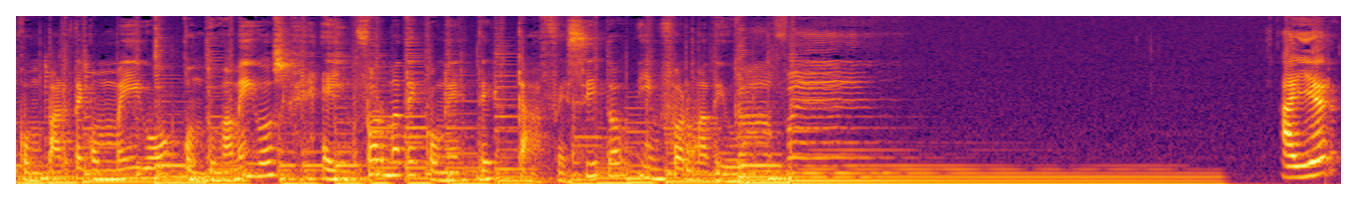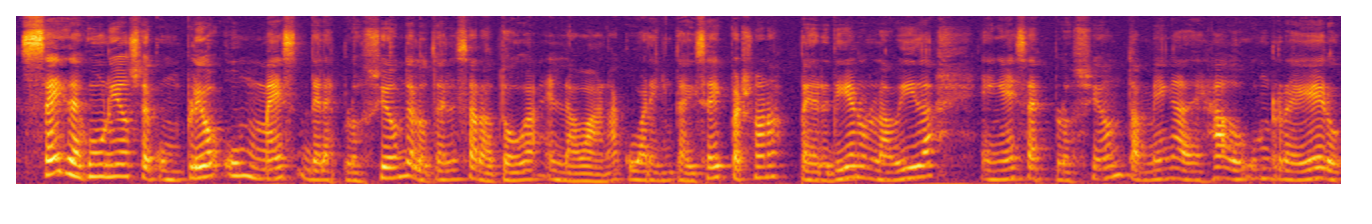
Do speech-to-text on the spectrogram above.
Comparte conmigo, con tus amigos e infórmate con este cafecito informativo. Ayer, 6 de junio, se cumplió un mes de la explosión del Hotel Saratoga en La Habana. 46 personas perdieron la vida en esa explosión. También ha dejado un reguero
